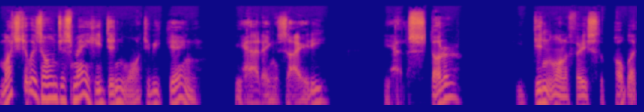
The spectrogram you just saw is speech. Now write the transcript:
Much to his own dismay, he didn't want to be king. He had anxiety. He had a stutter. He didn't want to face the public.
